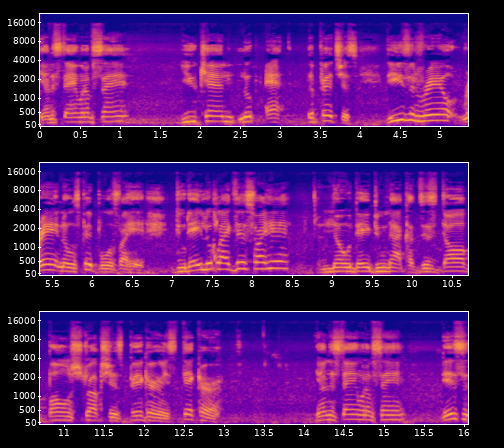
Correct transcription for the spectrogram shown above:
You understand what I'm saying? You can look at the pictures. These are real red nosed pit bulls right here. Do they look like this right here? No, they do not, because this dog bone structure is bigger, is thicker. You understand what I'm saying? This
